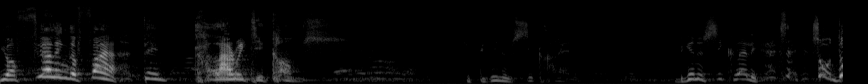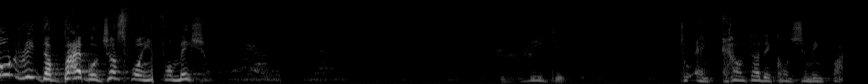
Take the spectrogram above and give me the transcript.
You are fueling the fire. Then clarity comes. Begin to see clearly. begin to see clearly. So don't read the Bible just for information. Read it to encounter the consuming fire.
